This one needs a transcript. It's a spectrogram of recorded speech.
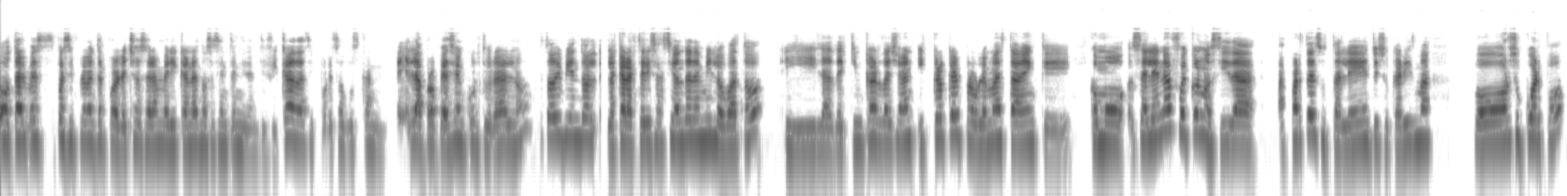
o tal vez pues simplemente por el hecho de ser americanas no se sienten identificadas y por eso buscan eh, la apropiación cultural, ¿no? Estoy viendo la caracterización de Demi Lovato y la de Kim Kardashian y creo que el problema está en que como Selena fue conocida, aparte de su talento y su carisma, por su cuerpo,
